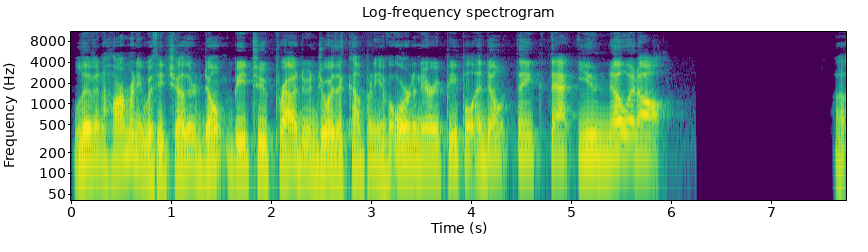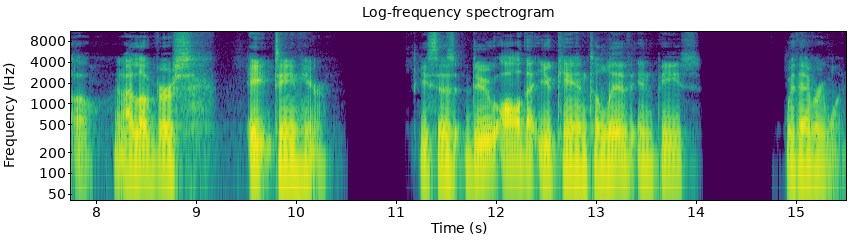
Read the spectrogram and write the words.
Live in harmony with each other. Don't be too proud to enjoy the company of ordinary people, and don't think that you know it all. Uh oh. And I love verse 18 here. He says, Do all that you can to live in peace with everyone.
